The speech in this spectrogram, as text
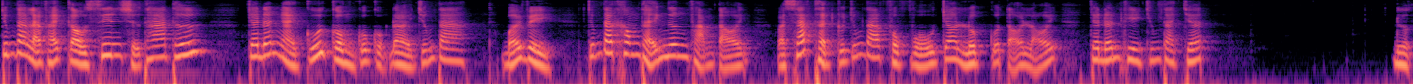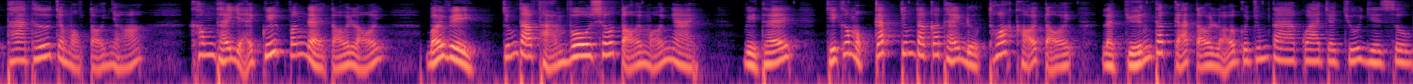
Chúng ta lại phải cầu xin sự tha thứ cho đến ngày cuối cùng của cuộc đời chúng ta bởi vì chúng ta không thể ngưng phạm tội và xác thịt của chúng ta phục vụ cho luật của tội lỗi cho đến khi chúng ta chết. Được tha thứ cho một tội nhỏ không thể giải quyết vấn đề tội lỗi bởi vì chúng ta phạm vô số tội mỗi ngày. Vì thế, chỉ có một cách chúng ta có thể được thoát khỏi tội là chuyển tất cả tội lỗi của chúng ta qua cho Chúa Giêsu.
